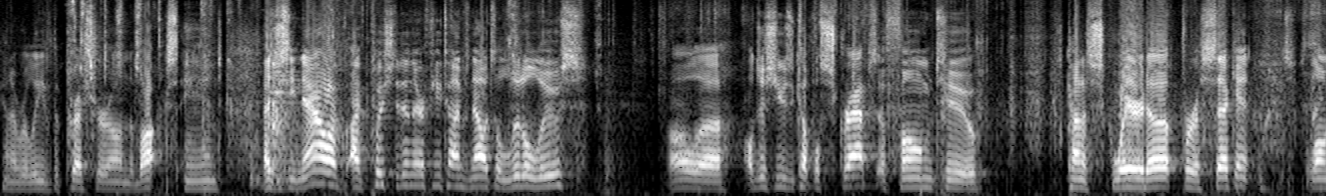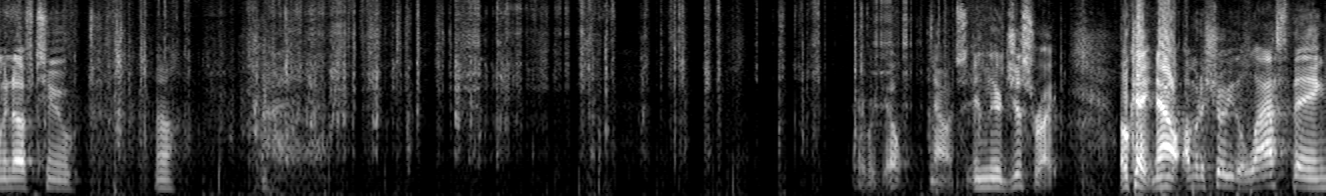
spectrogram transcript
kind of relieve the pressure on the box. And as you see now, I've, I've pushed it in there a few times. Now it's a little loose. I'll, uh, I'll just use a couple scraps of foam to kind of square it up for a second. It's long enough to, well, there we go. Now it's in there just right. Okay, now I'm going to show you the last thing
